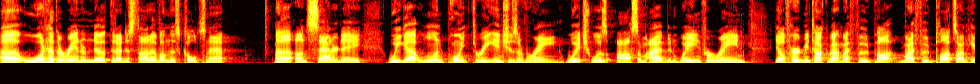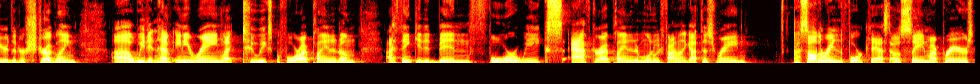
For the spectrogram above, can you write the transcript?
uh, one other random note that I just thought of on this cold snap uh, on Saturday. We got 1.3 inches of rain, which was awesome. I've been waiting for rain. Y'all have heard me talk about my food pot, my food plots on here that are struggling. Uh, we didn't have any rain like two weeks before I planted them. I think it had been four weeks after I planted them when we finally got this rain. I saw the rain in the forecast. I was saying my prayers.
